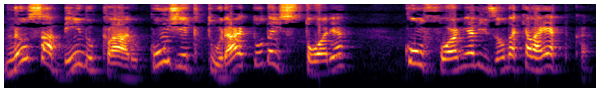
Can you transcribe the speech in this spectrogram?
Não sabendo, claro, conjecturar toda a história conforme a visão daquela época.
